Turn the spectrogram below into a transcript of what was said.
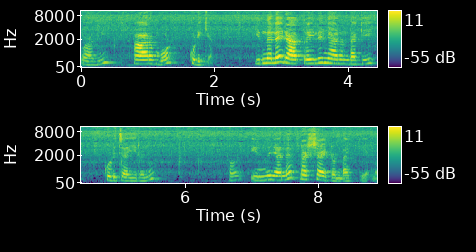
വാങ്ങി ആറുമ്പോൾ കുടിക്കാം. ഇന്നലെ രാത്രിയിൽ ഞാൻ ഉണ്ടാക്കി കുടിച്ചായിരുന്നു. അപ്പോൾ ഇന്ന് ഞാൻ ഫ്രഷായിട്ടുണ്ടാക്കിയാണ്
